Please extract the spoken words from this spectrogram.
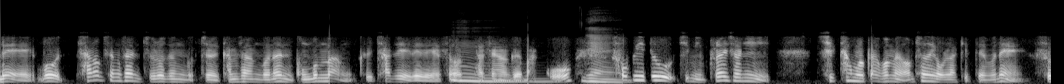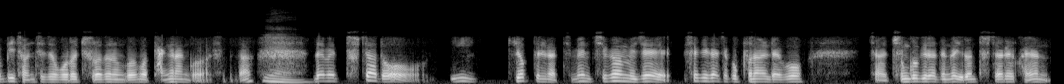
네, 뭐 산업 생산 줄어든 거, 저 감소한 거는 공급망 그 차질에 대해서 음. 발생한 걸 맞고 예. 소비도 지금 인플레이션이 식탁 물가 보면 엄청나게 올랐기 때문에 소비 전체적으로 줄어드는 건 뭐 당연한 것 같습니다. 예. 그다음에 투자도 이 기업들 같으면 지금 이제 세계가 자꾸 분할되고 자 중국이라든가 이런 투자를 과연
